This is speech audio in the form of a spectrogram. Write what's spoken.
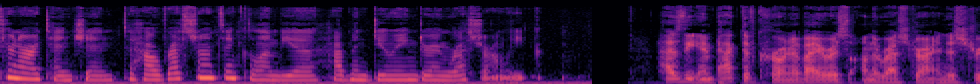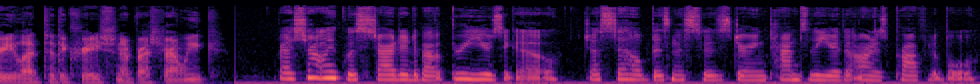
Turn our attention to how restaurants in Columbia have been doing during Restaurant Week. Has the impact of coronavirus on the restaurant industry led to the creation of Restaurant Week? Restaurant Week was started about three years ago, just to help businesses during times of the year that aren't as profitable.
